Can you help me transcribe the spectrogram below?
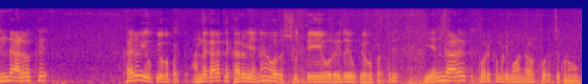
எந்த அளவுக்கு கருவி உபயோகப்படுத்து அந்த காலத்தில் கருவி என்ன? ஒரு சுத்தி ஒரு இது உபயோகப்படுத்துது எந்த அளவுக்கு குறைக்க முடியுமோ அந்த அளவுக்கு குறைச்சிக்கணும்.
